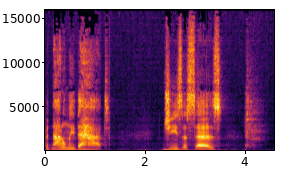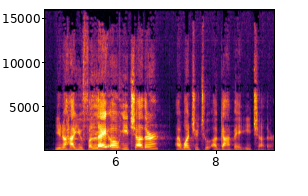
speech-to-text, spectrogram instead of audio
But not only that, Jesus says, You know how you phileo each other? I want you to agape each other.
